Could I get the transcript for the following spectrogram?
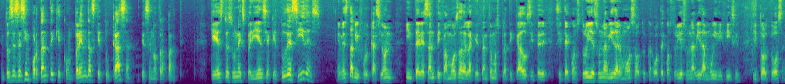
Entonces es importante que comprendas que tu casa es en otra parte, que esto es una experiencia que tú decides en esta bifurcación interesante y famosa de la que tanto hemos platicado, si te, si te construyes una vida hermosa o te construyes una vida muy difícil y tortuosa.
